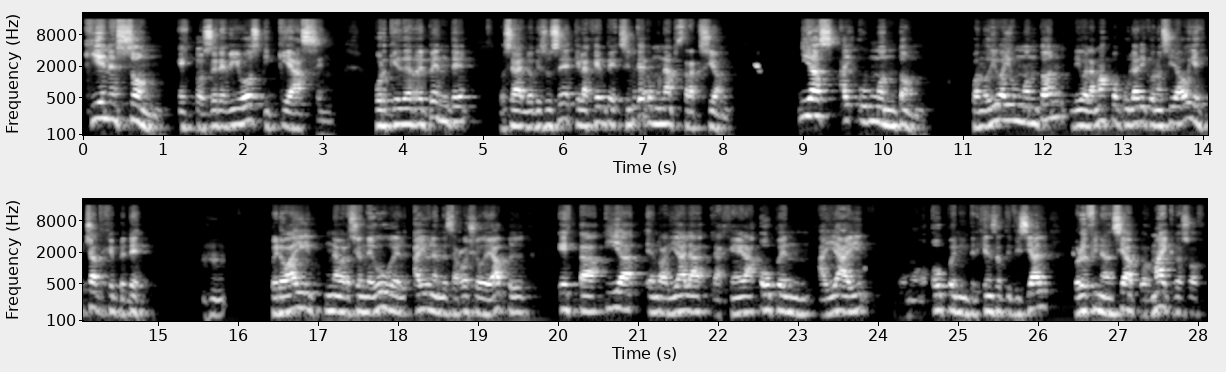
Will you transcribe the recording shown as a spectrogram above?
quiénes son estos seres vivos y qué hacen. Porque de repente o sea, lo que sucede es que la gente, si no queda como una abstracción, IAS hay un montón. Cuando digo hay un montón, digo, la más popular y conocida hoy es ChatGPT. Pero hay una versión de Google, hay una en desarrollo de Apple. Esta IA en realidad la, la genera OpenAI, como Open Inteligencia Artificial, pero es financiada por Microsoft.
